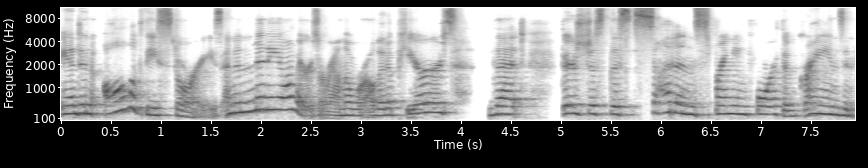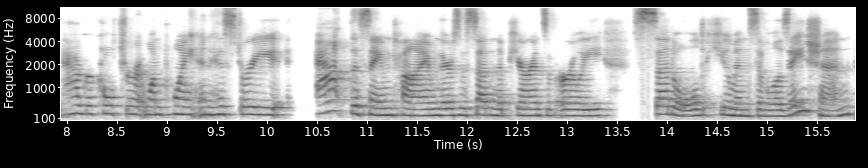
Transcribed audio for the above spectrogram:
And in all of these stories, and in many others around the world, it appears that there's just this sudden springing forth of grains and agriculture at one point in history. At the same time, there's a sudden appearance of early settled human civilization.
